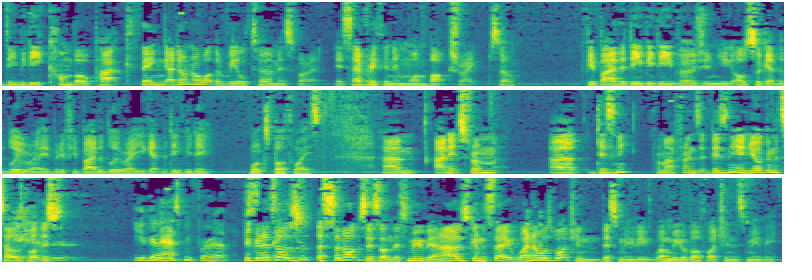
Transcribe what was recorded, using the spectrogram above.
DVD combo pack thing. I don't know what the real term is for it. It's everything in one box, right? So if you buy the DVD version, you also get the Blu-ray. But if you buy the Blu-ray, you get the DVD. Works both ways. Um, and it's from uh, Disney, from our friends at Disney. And you're going to tell us what this. You're going to ask me for a. You're going to tell us a synopsis on this movie. And I was going to say, when I was watching this movie, when we were both watching this movie,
